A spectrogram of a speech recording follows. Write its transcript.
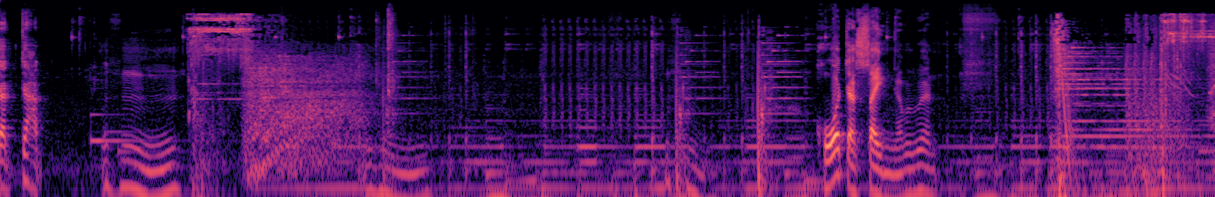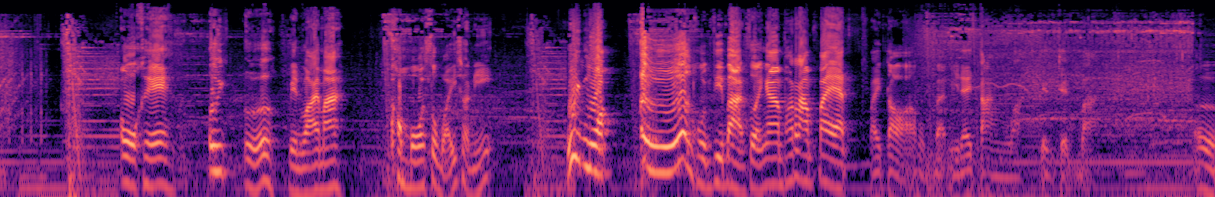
จัดจัดๆอื้อหืออื้อหืออื้อหือโค้ชจะเซ็งครับเพื่อนโอเค เอ้ย เออ เปลี่ยนวายมา คอมโบสวยช็อตนี้ อุ้ยหมวก เออขนสี่บาทสวยงามพระรามแปดไปต่อผมแบบนี้ได้ตังค์ว่ะเจ็ดเจ็ดบาท เออ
